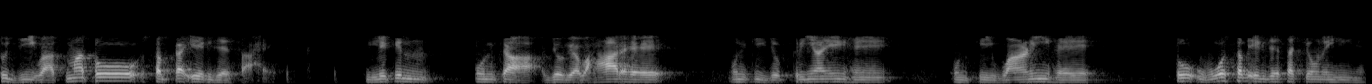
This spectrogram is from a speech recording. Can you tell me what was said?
तो जीवात्मा तो सबका एक जैसा है, लेकिन उनका जो व्यवहार है, उनकी जो क्रियाएँ हैं, उनकी वाणी है तो वो सब एक जैसा क्यों नहीं है?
